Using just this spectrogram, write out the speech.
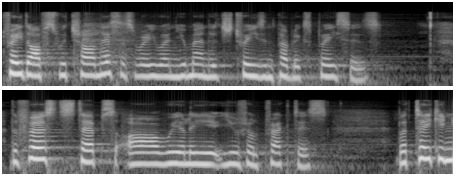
trade-offs which are necessary when you manage trees in public spaces. The first steps are really usual practice, but taking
